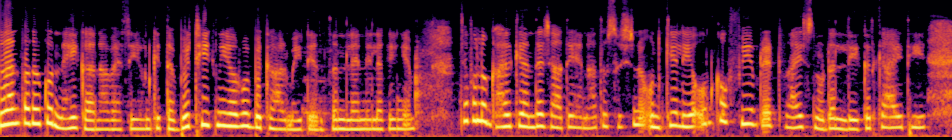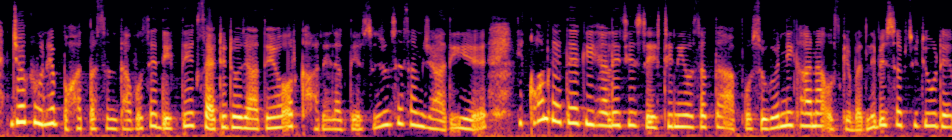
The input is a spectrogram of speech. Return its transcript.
ग्रैंड को नहीं करना वैसे ही उनकी तबीयत ठीक नहीं है और वो बेकार में ही टेंशन लेने लगेंगे। जब वो लोग घर के अंदर जाते हैं ना तो सुचिन उनके लिए उनको फेवरेट राइस नूडल लेकर के आई थी, जो कि उन्हें बहुत पसंद था। वो उसे देखते एक्साइटेड हो जाते हैं और खाने लगते हैं। सुजन से समझाती है कि कौन कहते हैं कि हेल्दी चीज़ टेस्टी नहीं हो सकता, आपको शुगर नहीं खाना, उसके बदले भी सब्सिट्यूट है।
